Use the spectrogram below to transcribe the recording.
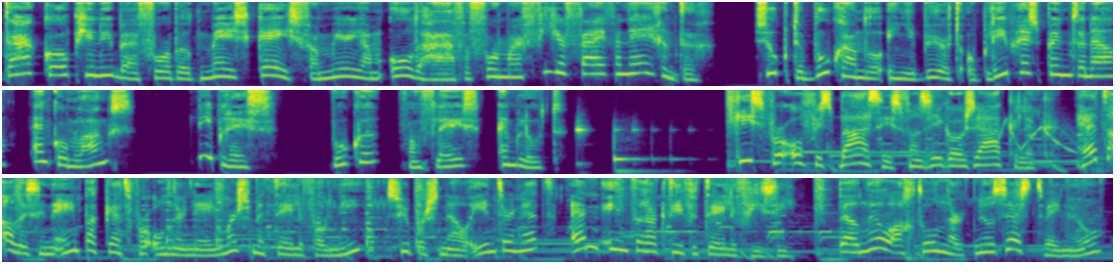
Daar koop je nu bijvoorbeeld Mees Kees van Mirjam Oldenhaven voor maar 4,95. Zoek de boekhandel in je buurt op Libris.nl en kom langs. Libris. Boeken van vlees en bloed. Kies voor Office Basis van Ziggo Zakelijk. Het alles in één pakket voor ondernemers met telefonie, supersnel internet en interactieve televisie. Bel 0800 0620.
